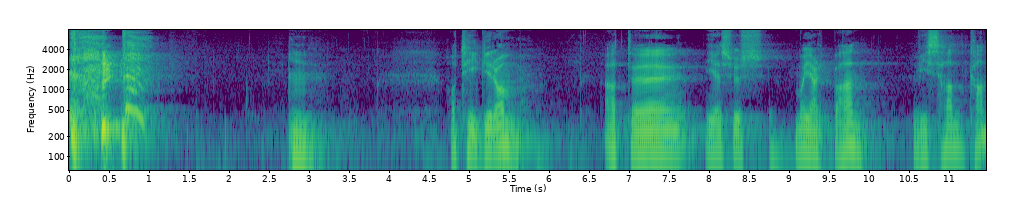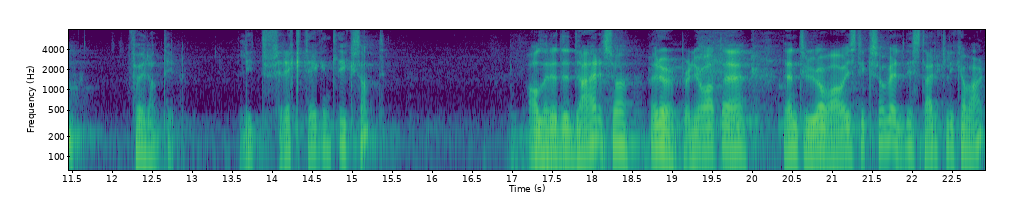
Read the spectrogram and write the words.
Og tigger om at eh, Jesus må hjelpe han hvis han kan, fører han til. Litt frekt, egentlig, ikke sant? Allerede der så røper han jo at eh, den trua var visst ikke så veldig sterk likevel,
